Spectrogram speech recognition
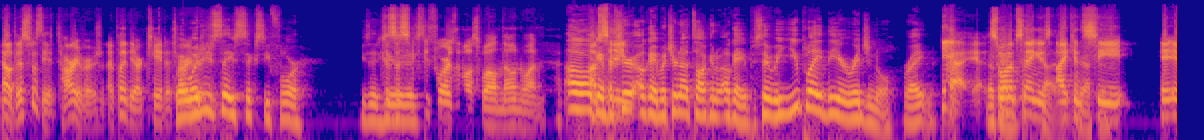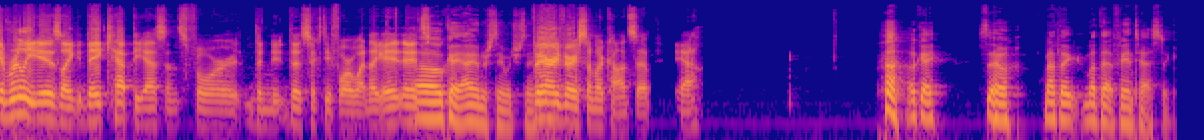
no, this was the Atari version. I played the arcade Atari. Wait, what did you say? 64. You said Because the 64 is the most well known one. Oh, I'm okay, but saying- you're okay, but you're not talking. Okay, so you played the original, right? Yeah, yeah. Okay, So what I'm saying is, it, I can gotcha. see it, it. really is like they kept the essence for the new the 64 one. Like it, it's Oh, okay, I understand what you're saying. very very similar concept. Yeah. Huh, okay, so not that not that fantastic.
